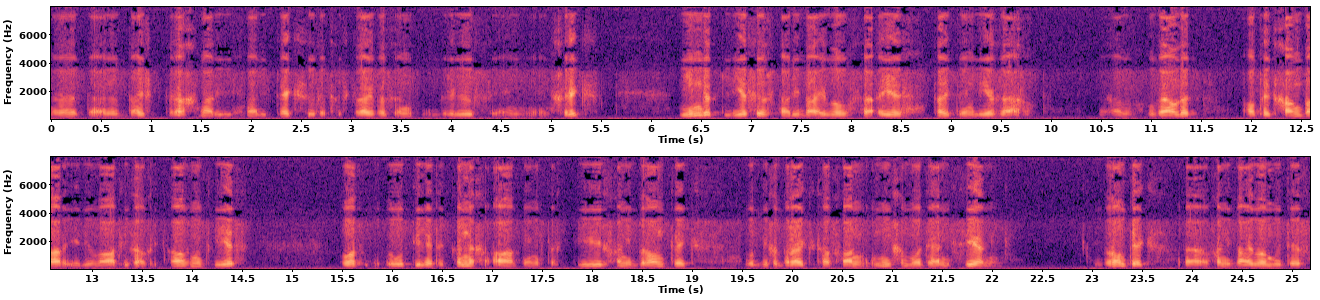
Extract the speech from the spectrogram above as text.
en dit wys terug na die na die teks soos dit geskryf is in Hebreëus en, en Grieks. Neem dit lesers na die Bybel se eie tyd en leefwêreld. Ehm um, hoewel dit altyd gangbaar idiomatiese Afrikaans moet wees, word ook die letterkundige aard en struktuur van die bronteks word die gebruik daarvan nie gemoderniseer nie. Die bronteks uh, van die Bybel moet dus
